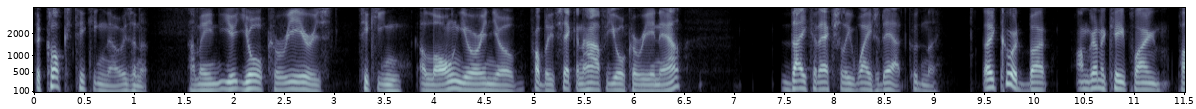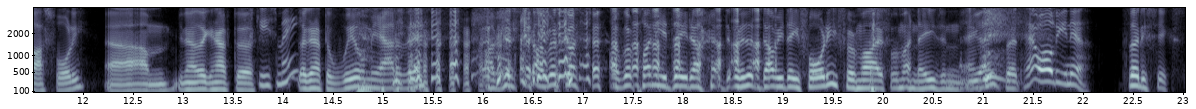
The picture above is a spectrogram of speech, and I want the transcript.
The clock's ticking, though, isn't it? I mean, y your career is ticking along. You're in your probably second half of your career now. They could actually wait it out, couldn't they? They could, but I'm going to keep playing past 40. Um, you know, they're going to have to. Excuse me? They're going to have to wheel me out of there. I've just, I've just got, I've got plenty of D. What is it, WD forty for my for my knees and ankles. But how old are you now? Thirty six.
